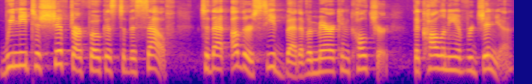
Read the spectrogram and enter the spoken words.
We need to shift our focus to the South, to that other seedbed of American culture, the colony of Virginia.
